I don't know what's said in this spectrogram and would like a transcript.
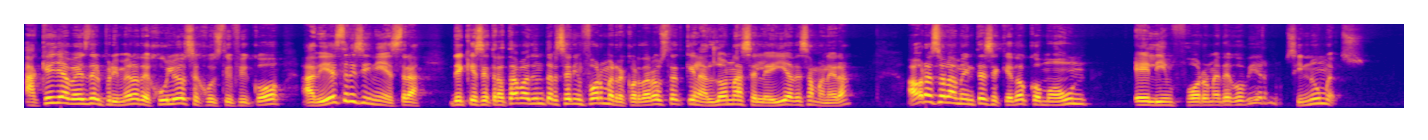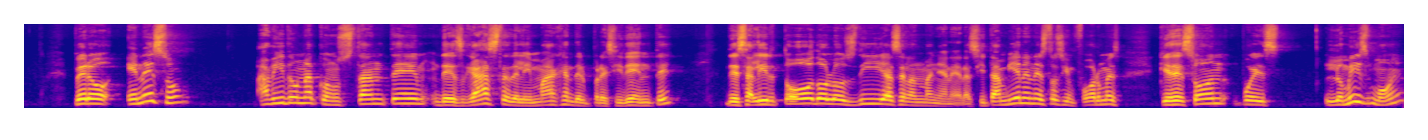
aquella vez del primero de julio se justificó a diestra y siniestra de que se trataba de un tercer informe. Recordará usted que en las lonas se leía de esa manera. Ahora solamente se quedó como un el informe de gobierno, sin números. Pero en eso ha habido una constante desgaste de la imagen del presidente de salir todos los días en las mañaneras y también en estos informes que son pues lo mismo, ¿eh?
